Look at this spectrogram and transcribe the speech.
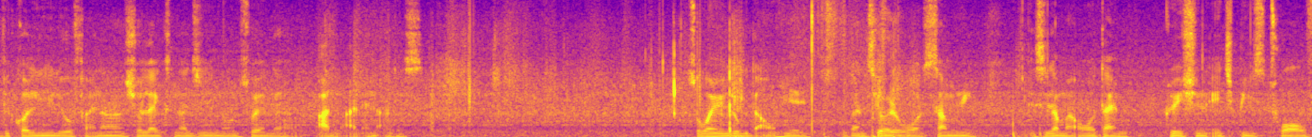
Vicoli, Leo Financial, X, Naji, Nonso, and, uh, and, and others so when you look down here? You can see your reward summary. See that my all-time creation hp is 12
